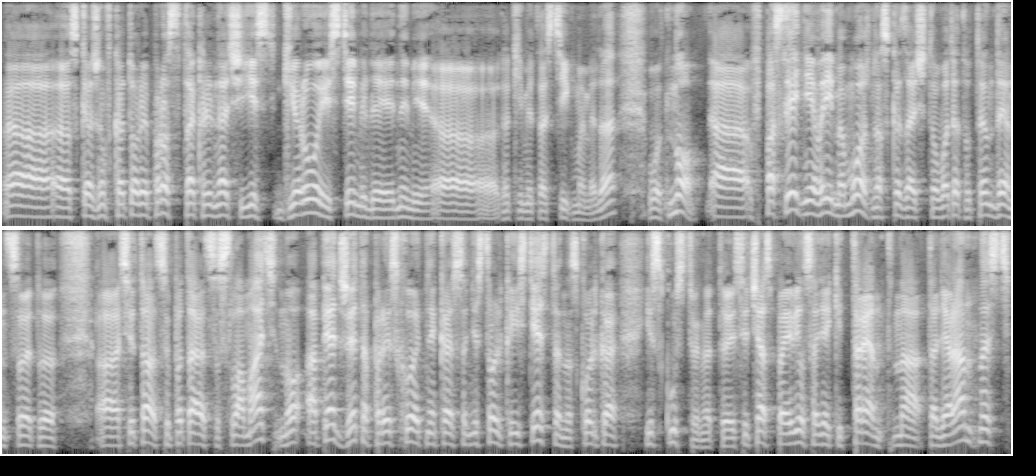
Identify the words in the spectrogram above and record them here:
э, скажем, в которой просто так или иначе есть герои с теми или иными э, какими-то стигмами, да, вот, но э, в последнее время можно сказать, что вот эту тенденцию, эту э, ситуацию пытаются сломать, но, опять же, это происходит, мне кажется, не столько естественно, сколько искусственно, то есть сейчас появился некий тренд на толерантность,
